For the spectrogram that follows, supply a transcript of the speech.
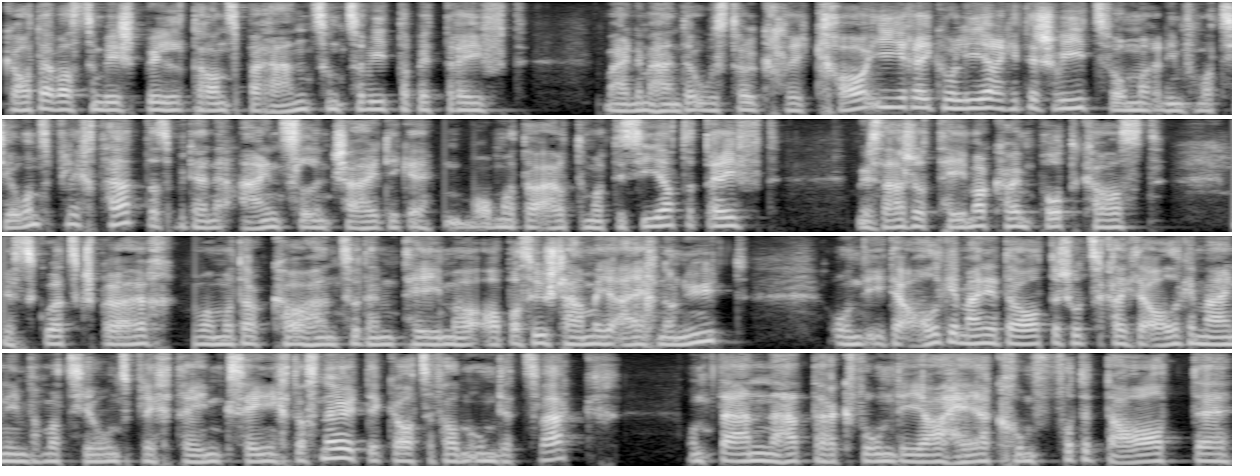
Gerade was zum Beispiel Transparenz und so weiter betrifft. Ich meine, wir haben eine ausdrückliche KI-Regulierung in der Schweiz, wo man eine Informationspflicht hat, also bei diesen Einzelentscheidungen, wo man da automatisiert trifft. Wir haben auch schon Thema im Podcast. Das ist ein gutes Gespräch, das wir da haben zu dem Thema. Aber sonst haben wir ja eigentlich noch nichts. Und in der allgemeinen Datenschutzerklärung, der allgemeinen Informationspflicht drin, sehe ich das nicht. Da geht es vor allem um den Zweck. Und dann hat er gefunden, ja, Herkunft von den Daten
